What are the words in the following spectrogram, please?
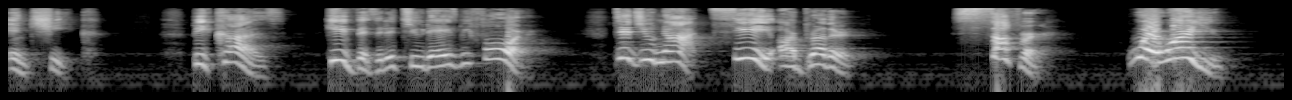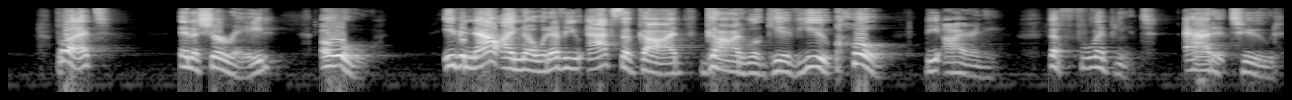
in cheek because he visited two days before. Did you not see our brother suffer? Where were you? But in a charade, oh, even now I know whatever you ask of God, God will give you. Oh, the irony, the flippant, attitude,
